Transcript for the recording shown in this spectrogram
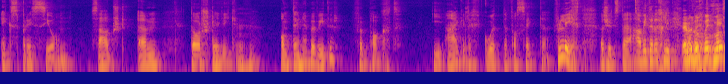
Selbstexpression, Selbstdarstellung ähm, Mhm. und dann eben wieder verpackt in eigentlich guten Facetten. Vielleicht, das ist jetzt äh, auch wieder ein bisschen... Eben, du, ich du, du, mehr kannst,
